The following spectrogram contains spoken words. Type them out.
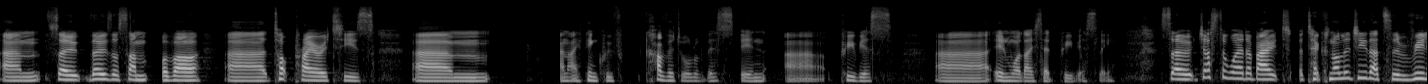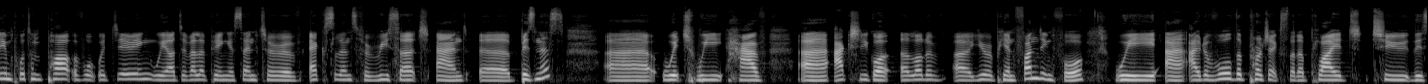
Um, so, those are some of our uh, top priorities, um, and I think we've covered all of this in uh, previous uh, in what I said previously. So, just a word about technology. That's a really important part of what we're doing. We are developing a center of excellence for research and uh, business, uh, which we have uh, actually got a lot of uh, European funding for. We, out of all the projects that applied to this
